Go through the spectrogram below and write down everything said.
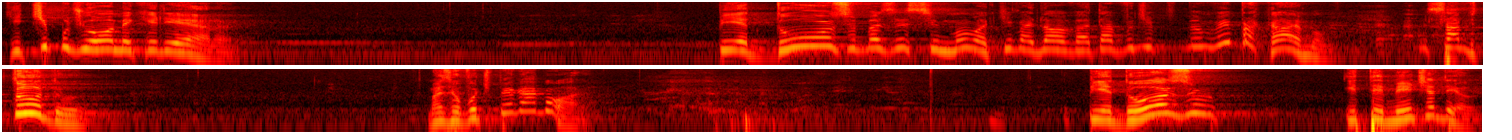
Que tipo de homem que ele era? Piedoso, mas esse irmão aqui vai dar, vai dar, vem para cá, irmão. Sabe tudo mas eu vou te pegar agora. Piedoso e temente a Deus.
